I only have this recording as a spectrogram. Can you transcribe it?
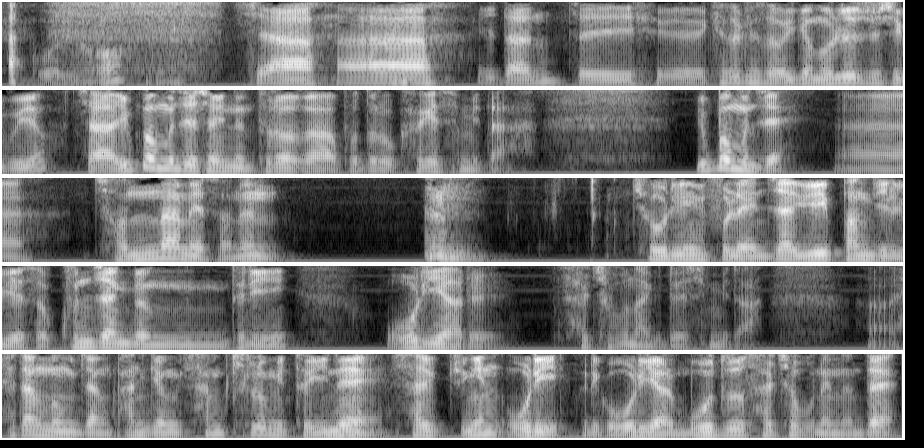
그걸로. 자, 아, 일단 저희 그, 계속해서 의견 올려주시고요. 자, 6번 문제 저희는 들어가 보도록 하겠습니다. 6번 문제. 아, 전남에서는 조류 인플루엔자 유입 방지를 위해서 군장병들이 오리알을 살처분하기도 했습니다. 아, 해당 농장 반경 3km 이내 사육 중인 오리 그리고 오리알 모두 살처분했는데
